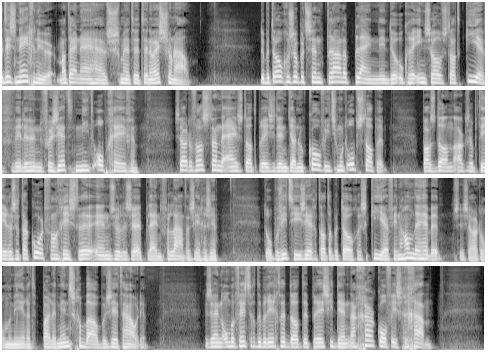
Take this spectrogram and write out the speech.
Het is 9 uur, Martijn Nijhuis met het NOS-journaal. De betogers op het centrale plein in de Oekraïense hoofdstad Kiev... willen hun verzet niet opgeven. Ze houden vast aan de eis dat president Yanukovych moet opstappen. Pas dan accepteren ze het akkoord van gisteren... en zullen ze het plein verlaten, zeggen ze. De oppositie zegt dat de betogers Kiev in handen hebben. Ze zouden onder meer het parlementsgebouw bezet houden. Er zijn onbevestigde berichten dat de president naar Kharkov is gegaan.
